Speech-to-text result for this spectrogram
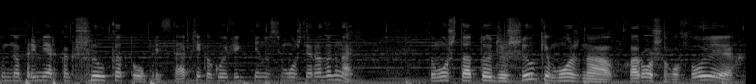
например, как шилка, то представьте, какую эффективность вы можете разогнать. Потому что от той же шилки можно в хороших условиях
